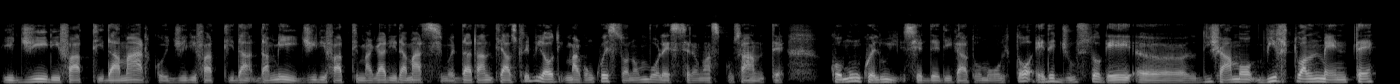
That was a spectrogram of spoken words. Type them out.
i giri fatti da Marco, i giri fatti da, da me, i giri fatti magari da Massimo e da tanti altri piloti, ma con questo non vuole essere una scusante. Comunque lui si è dedicato molto ed è giusto che eh, diciamo virtualmente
